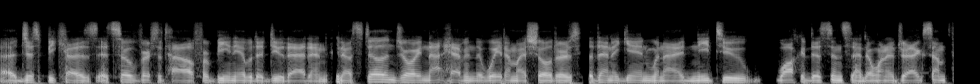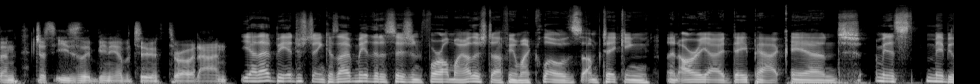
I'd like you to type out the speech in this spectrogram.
uh, just because it's so versatile for being able to do that and, you know, still enjoy not having the weight on my shoulders. But then again, when I need to walk a distance and I don't want to drag something, just easily being able to throw it on. Yeah, that'd be interesting because I've made the decision for all my other stuff, you know, my clothes. I'm taking an REI day pack and I mean, it's maybe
